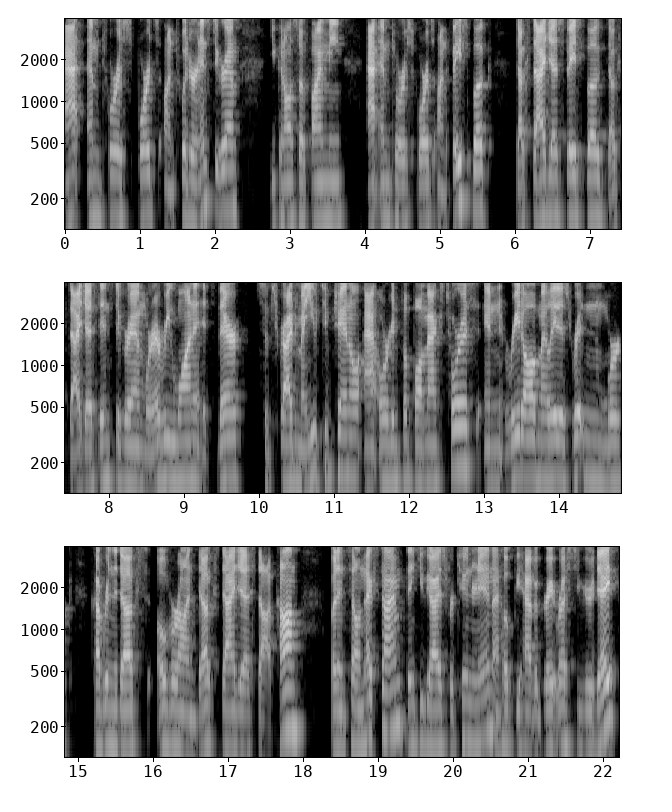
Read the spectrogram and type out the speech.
at mtorres sports on Twitter and Instagram. You can also find me at mtorres sports on Facebook. Ducks Digest Facebook, Ducks Digest Instagram, wherever you want it, it's there. Subscribe to my YouTube channel at Oregon Football Max Torres and read all of my latest written work covering the Ducks over on ducksdigest.com. But until next time, thank you guys for tuning in. I hope you have a great rest of your day,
